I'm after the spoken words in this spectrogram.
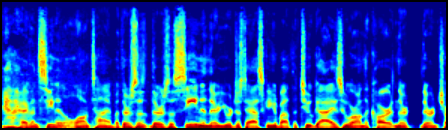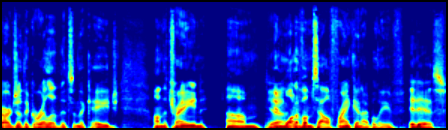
Yeah, I haven't seen it in a long time, but there's a there's a scene in there. You were just asking about the two guys who are on the cart and they're they're in charge of the gorilla that's in the cage on the train. Um, Yeah. And one of them's Al Franken, I believe. It is.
